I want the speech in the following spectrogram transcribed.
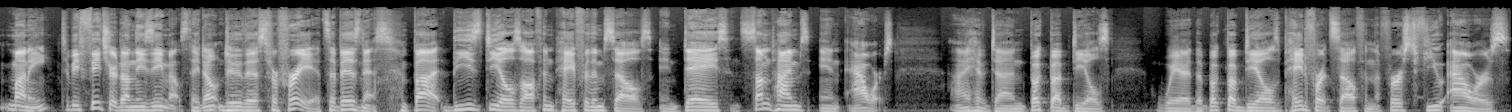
money to be featured on these emails. They don't do this for free, it's a business. But these deals often pay for themselves in days and sometimes in hours. I have done BookBub deals where the BookBub deal paid for itself in the first few hours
